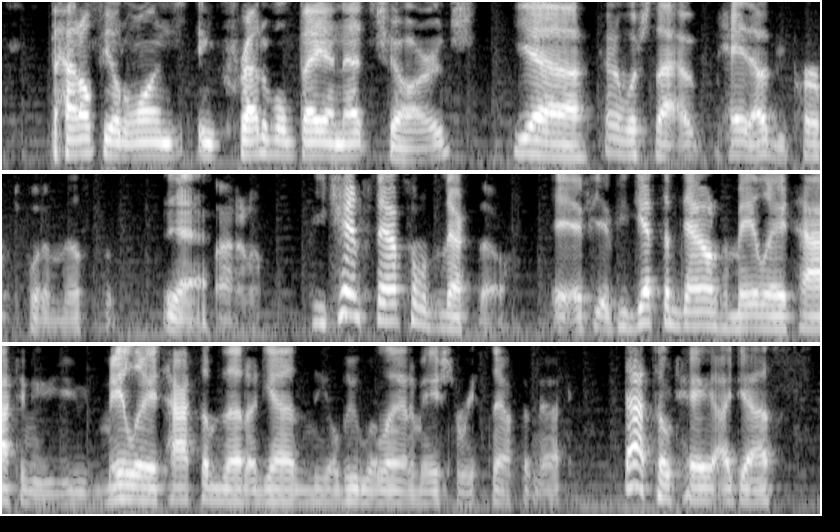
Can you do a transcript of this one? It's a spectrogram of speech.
Battlefield 1's incredible bayonet charge. yeah. Kind of wish that. Hey, that would be perfect to put in this, but Yeah. I don't know. You can't snap someone's neck though. If you, if you get them down with a melee attack and you, you melee attack them, then again you'll do a little animation where you snap their neck. That's okay, I guess.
